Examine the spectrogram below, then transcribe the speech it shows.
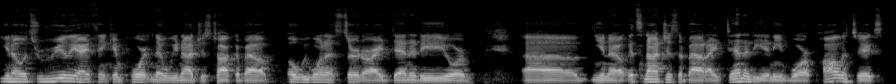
you know, it's really, I think, important that we not just talk about, oh, we want to assert our identity, or, uh, you know, it's not just about identity anymore, politics.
